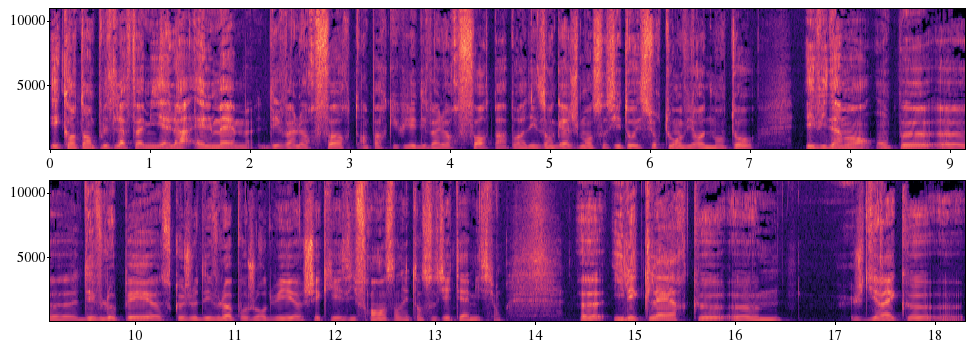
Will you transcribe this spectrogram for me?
et quand en plus la famille, elle a elle-même des valeurs fortes, en particulier des valeurs fortes par rapport à des engagements sociétaux et surtout environnementaux, évidemment, on peut développer ce que je développe aujourd'hui chez Chiesi France en étant société à mission. Euh, il est clair que euh, je dirais que euh,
